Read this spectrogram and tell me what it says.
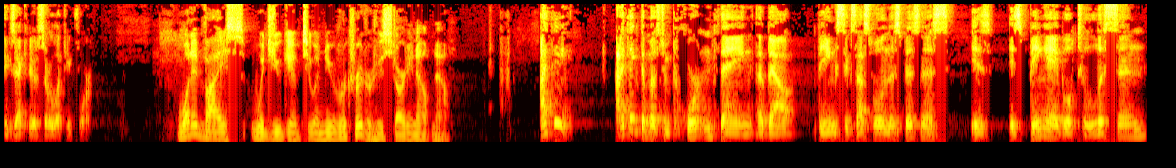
executives are looking for. What advice would you give to a new recruiter who's starting out now? I think I think the most important thing about being successful in this business is is being able to listen,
